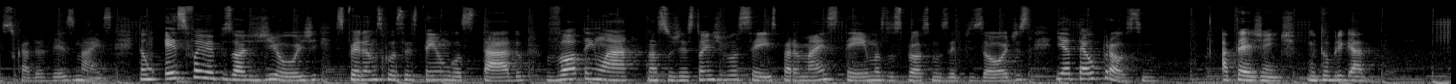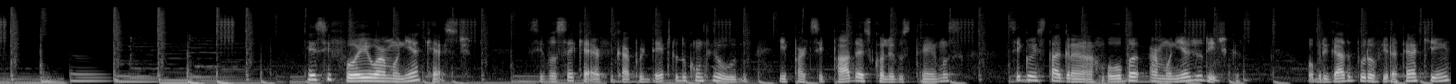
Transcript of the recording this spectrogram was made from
Isso, cada vez mais. Então, esse foi o episódio de hoje. Esperamos que vocês tenham gostado. Votem lá nas sugestões de vocês para mais temas dos próximos episódios e até o próximo. Até, gente. Muito obrigada. Esse foi o Harmonia Cast. Se você quer ficar por dentro do conteúdo e participar da escolha dos temas, siga o Instagram arroba Harmonia Jurídica. Obrigado por ouvir até aqui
